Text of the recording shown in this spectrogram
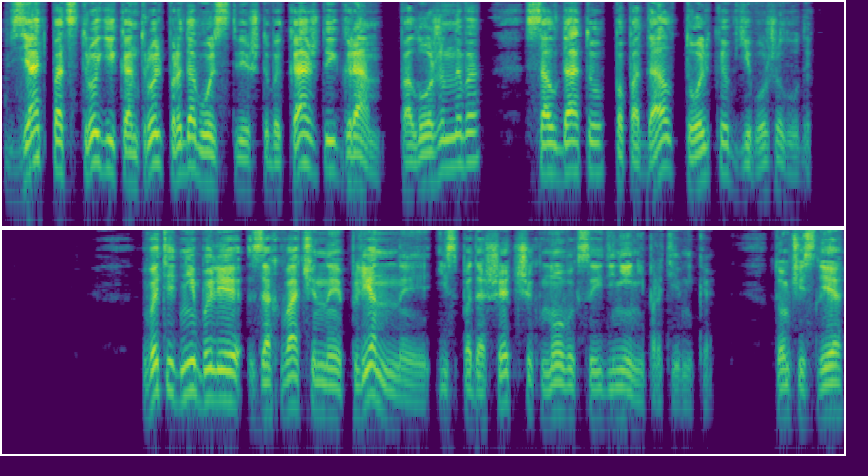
Взять под строгий контроль продовольствие, чтобы каждый грамм положенного солдату попадал только в его желудок. В эти дни были захвачены пленные из подошедших новых соединений противника, в том числе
